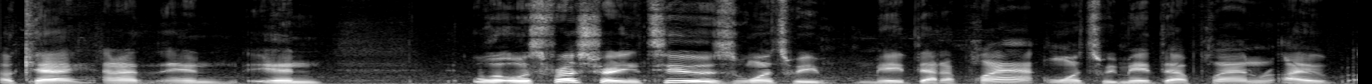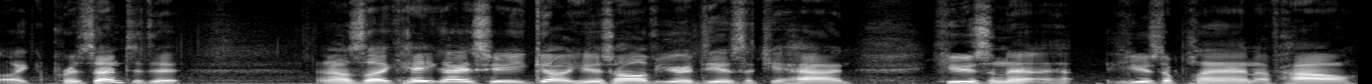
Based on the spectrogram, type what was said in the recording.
Okay, and and and what was frustrating too is once we made that a plan, once we made that plan, I like presented it, and I was like, "Hey guys, here you go. Here's all of your ideas that you had. Here's an uh, here's a plan of how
